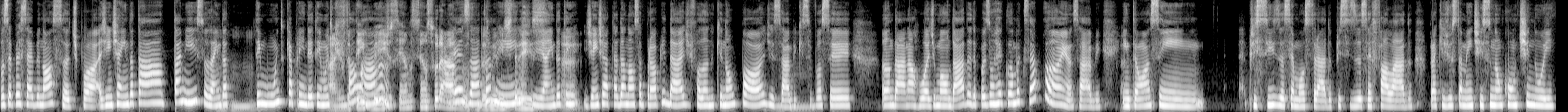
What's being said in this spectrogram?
você percebe, nossa, tipo, a gente ainda tá, tá nisso, ainda Uhum. tem muito que aprender, tem muito que ainda falar. tem beijo sendo censurado. Exatamente. 2023. E ainda É. tem gente até da nossa própria idade falando que não pode, sabe? Uhum. Que se você andar na rua de mão dada, depois não reclama que você apanha, sabe? É. Então, assim, precisa ser mostrado, precisa ser falado, para que justamente isso não continue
